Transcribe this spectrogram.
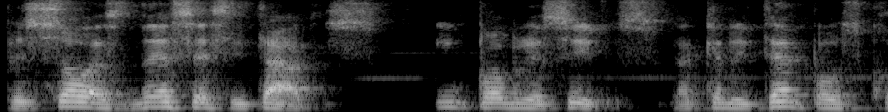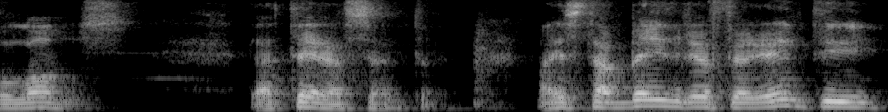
pessoas necessitadas, empobrecidas, naquele tempo os colonos da Terra Santa. Mas também referente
